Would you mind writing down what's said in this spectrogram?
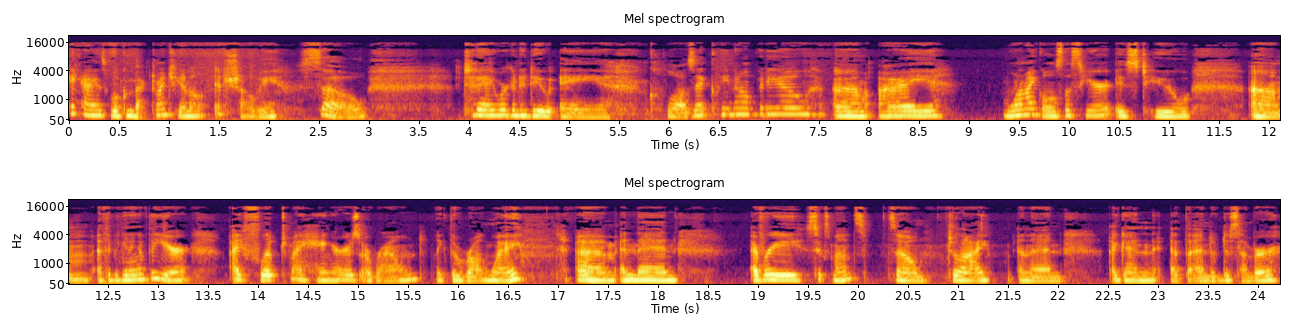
Hey guys, welcome back to my channel. It's Shelby. So today we're gonna do a closet clean out video. Um, I one of my goals this year is to um at the beginning of the year I flipped my hangers around like the wrong way. Um, and then every six months, so July and then again at the end of December,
